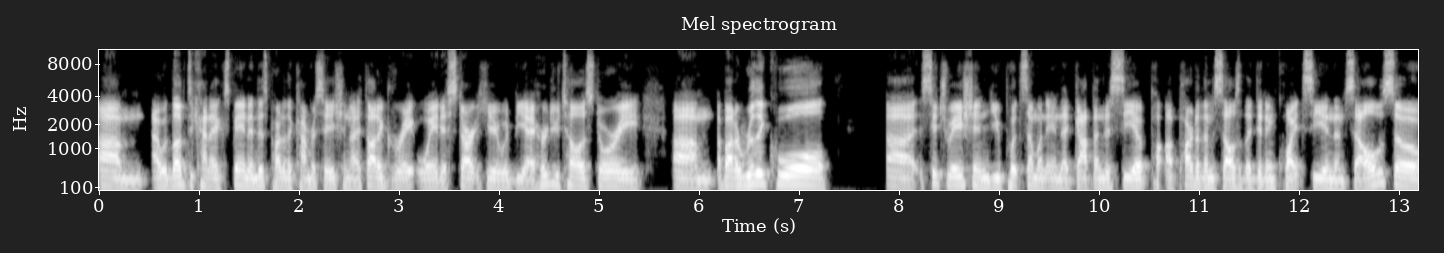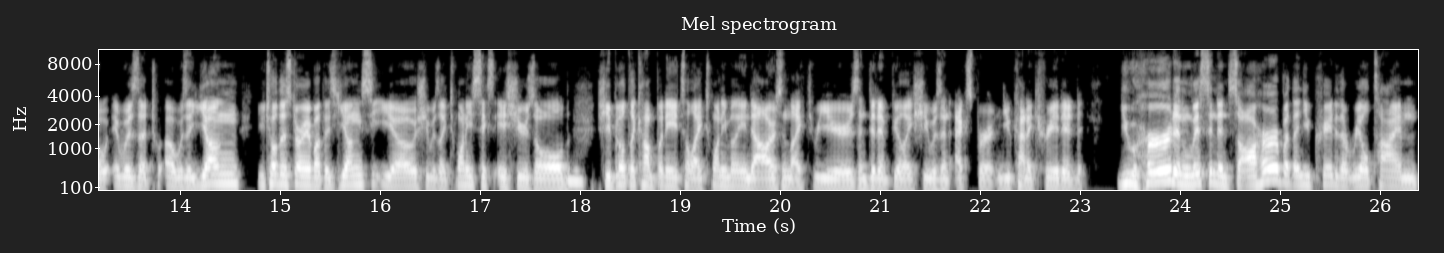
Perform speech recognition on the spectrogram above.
um, i would love to kind of expand in this part of the conversation. I thought a great way to start here would be i heard you tell a story um, about a really cool uh, situation you put someone in that got them to see a, a, part of themselves that they didn't quite see in themselves. So it was a it was a young. You told the story about this young CEO. She was like 26 ish years old. Mm-hmm. She built a company to like 20 million dollars in like three years and didn't feel like she was an expert. And you kind of created. You heard and listened and saw her, but then you created a real time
